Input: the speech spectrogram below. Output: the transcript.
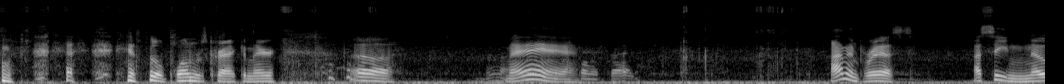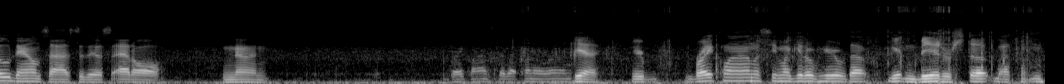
little plumber's crack in there. Uh, Man. Plumber's crack. I'm impressed. I see no downsides to this at all. None. Brake line still got plenty of room. Yeah, your brake line. Let's see if I get over here without getting bit or stuck by something.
